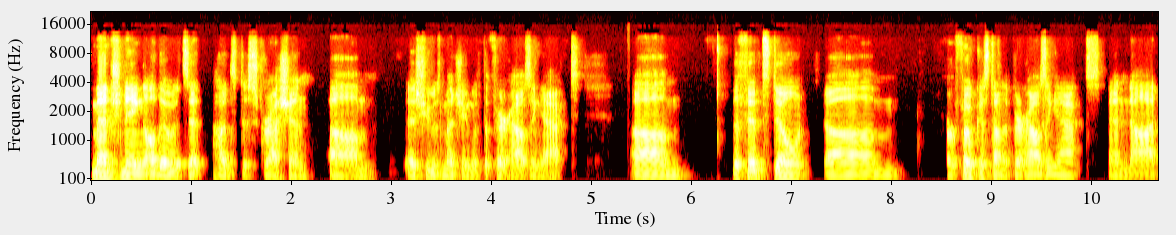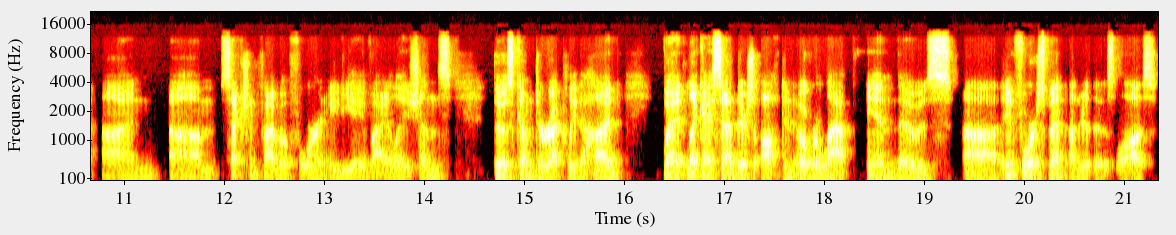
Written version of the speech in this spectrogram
mentioning, although it's at HUD's discretion, um, as she was mentioning with the Fair Housing Act. Um, the FIPS don't um, are focused on the Fair Housing Act and not on um, Section 504 and ADA violations. Those come directly to HUD. But like I said, there's often overlap in those uh, enforcement under those laws.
